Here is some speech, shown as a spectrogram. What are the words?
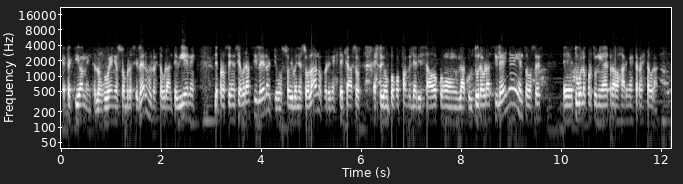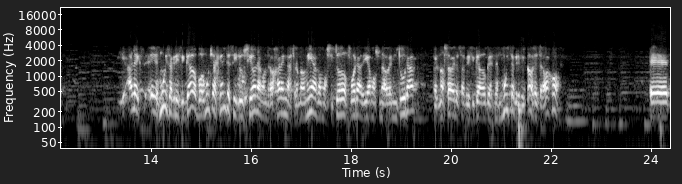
Efectivamente, los dueños son brasileños, el restaurante viene de procedencia brasilera, yo soy venezolano, pero en este caso estoy un poco familiarizado con la cultura brasileña y entonces eh, tuve la oportunidad de trabajar en este restaurante. Y Alex, es muy sacrificado porque mucha gente se ilusiona con trabajar en gastronomía como si todo fuera, digamos, una aventura pero no sabe lo sacrificado que es. ¿Es muy sacrificado ese trabajo? Eh,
